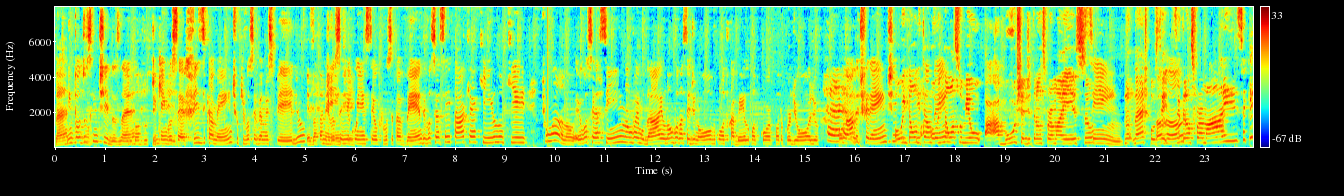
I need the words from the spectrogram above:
né? Em todos os sentidos, né? Em todos os De quem sentidos. você é fisicamente, o que você vê no espelho, Exatamente. de você reconhecer o que você tá vendo e você aceitar que é aquilo que, tipo, mano, eu vou ser assim, não vai mudar, eu não vou nascer de novo com outro cabelo, com outro corpo, com outra cor de olho, É. com nada diferente. Ou então, E também- ou então assumiu a, a bucha de transformar isso, Sim, no- né? Tipo, se, se transformar e ser quem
